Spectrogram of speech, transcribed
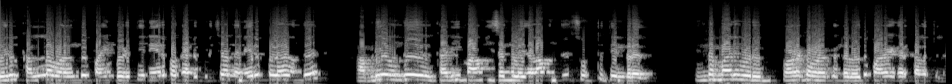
வெறும் கல்லை வந்து பயன்படுத்தி நெருப்பை கண்டுபிடிச்சு அந்த நெருப்புல வந்து அப்படியே வந்து கறி மாமிசங்கள் இதெல்லாம் வந்து சுட்டு தின்றது. இந்த மாதிரி ஒரு பழக்க வழக்கங்கள் வந்து பழைய கற்காலத்துல.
